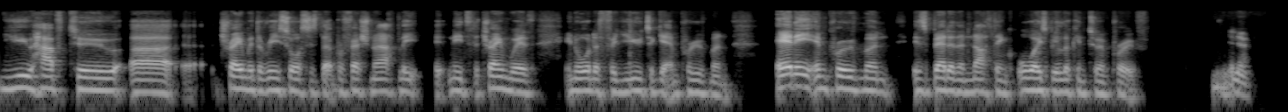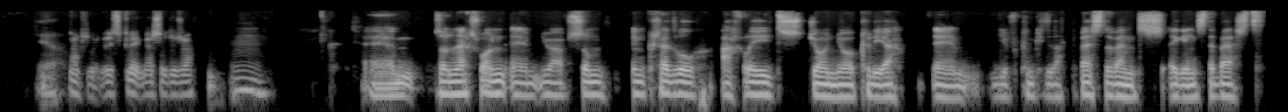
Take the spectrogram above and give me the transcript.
you have to uh, train with the resources that a professional athlete needs to train with in order for you to get improvement. Any improvement is better than nothing. Always be looking to improve. Yeah. Yeah. Absolutely. It's a great message as well. Mm. Um, so the next one, um, you have some incredible athletes during your career. Um, you've competed at the best events against the best.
